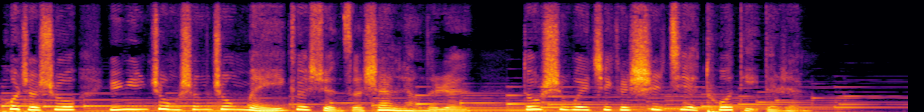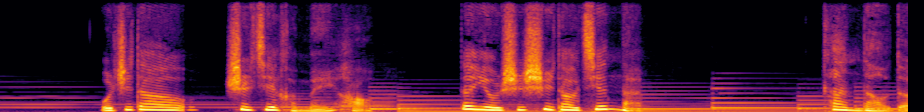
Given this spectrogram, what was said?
或者说芸芸众生中每一个选择善良的人，都是为这个世界托底的人。我知道。世界很美好，但有时世道艰难。看到的、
